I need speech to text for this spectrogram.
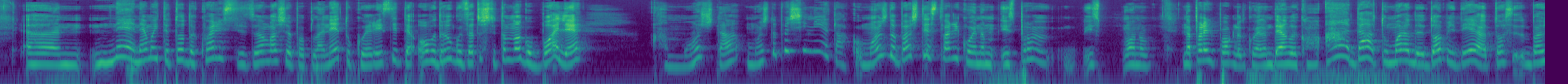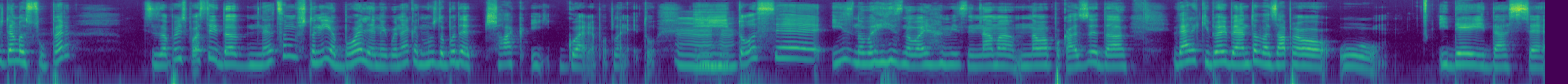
ne, nemojte to da koristite, to je loše po planetu, koristite ovo drugo zato što je to mnogo bolje, a možda, možda baš i nije tako. Možda baš te stvari koje nam isprav, is, ono, na prvi pogled koje nam deluje kao, a da, to mora da je dobra ideja, to se baš deluje super, se zapravo ispostavi da ne samo što nije bolje, nego nekad možda bude čak i gore po planetu. Mm -hmm. I Mhm. to se iznova i iznova, ja mislim, nama, nama pokazuje da veliki broj bendova zapravo u ideji da se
